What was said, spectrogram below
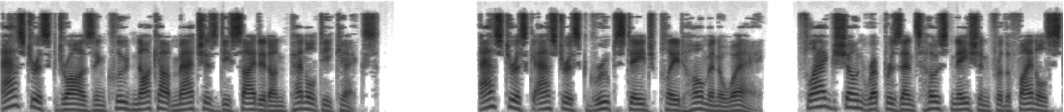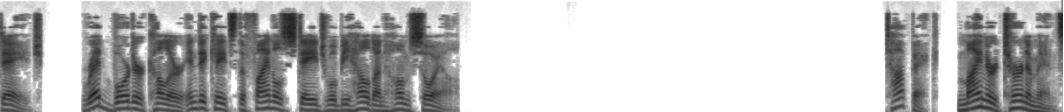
Asterisk draws include knockout matches decided on penalty kicks. Asterisk asterisk group stage played home and away. Flag shown represents host nation for the finals stage. Red border color indicates the finals stage will be held on home soil. Minor tournaments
